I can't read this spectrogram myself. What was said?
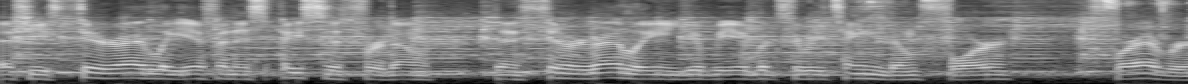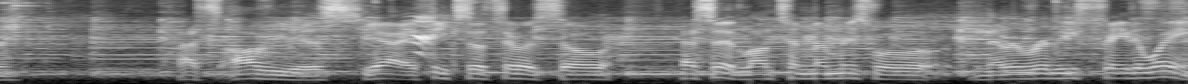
If you theoretically infinite spaces for them, then theoretically you'll be able to retain them for forever. That's obvious. Yeah, I think so too. So that's it. Long-term memories will never really fade away.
